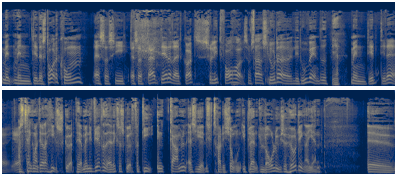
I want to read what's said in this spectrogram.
Men, men det er da stort af konen, altså sige. Altså, der, det har da været et godt, solidt forhold, som så slutter lidt uventet. Ja. Men det, det der, ja. Og så tænker man, det er da helt skørt det her. Men i virkeligheden er det ikke så skørt, fordi en gammel asiatisk tradition i blandt lovløse høvdinger, Jan, øh,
